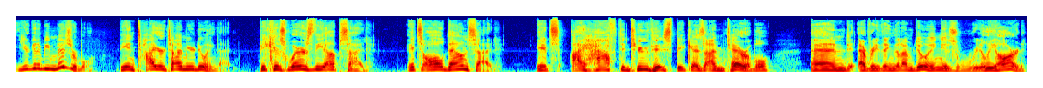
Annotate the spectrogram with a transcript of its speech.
You're going to be miserable the entire time you're doing that. Because where's the upside? It's all downside. It's i have to do this because i'm terrible and everything that I'm doing is really hard.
